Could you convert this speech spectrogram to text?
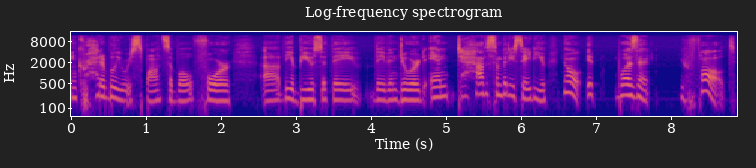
incredibly responsible for uh, the abuse that they they've endured, and to have somebody say to you, "No, it wasn't your fault."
